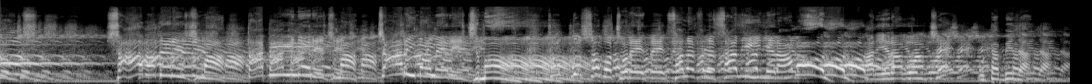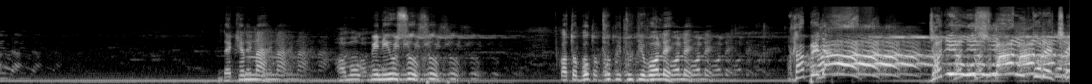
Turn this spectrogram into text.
চলছে। সাহাবাদের ইজমা তাবিনের ইজমা, চার ইমামের ইজমা। বছরের সালিহিনের আমল। আর এরা বলছে, ওটা দেখেন না? অমুক বিন ইউসুফ। কত বুক ঠুকি ঠুকি বলে। যদিও উসমান করেছে,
